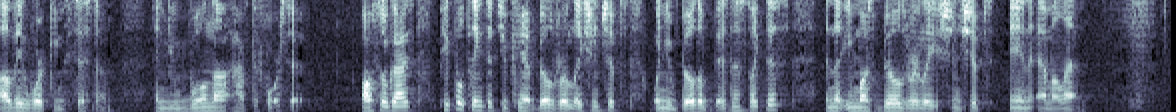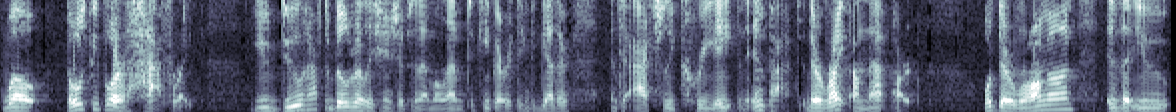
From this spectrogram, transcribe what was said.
of a working system, and you will not have to force it. Also, guys, people think that you can't build relationships when you build a business like this, and that you must build relationships in MLM. Well, those people are half right. You do have to build relationships in MLM to keep everything together and to actually create an impact. They're right on that part. What they're wrong on is that you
